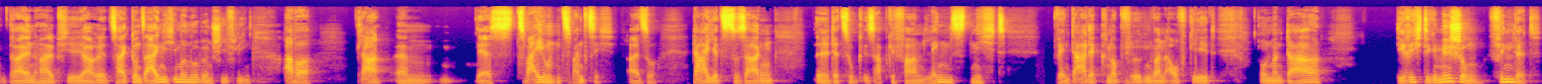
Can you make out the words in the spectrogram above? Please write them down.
dreieinhalb, vier Jahre, zeigt uns eigentlich immer nur beim Skifliegen. Aber klar, ähm, er ist 22. Also da jetzt zu sagen, äh, der Zug ist abgefahren, längst nicht. Wenn da der Knopf irgendwann aufgeht und man da die richtige Mischung findet,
